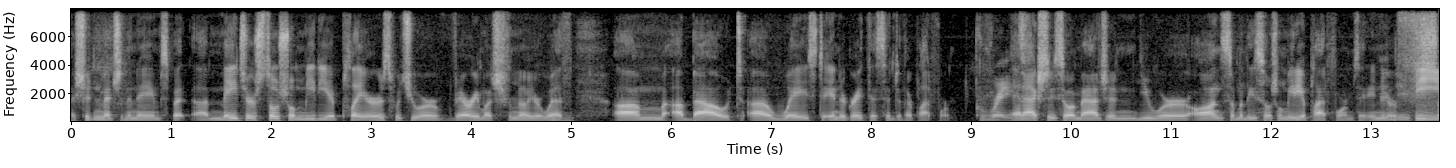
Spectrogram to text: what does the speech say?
I shouldn't mention the names, but uh, major social media players, which you are very much familiar with, mm-hmm. um, about uh, ways to integrate this into their platform. Great. And actually, so imagine you were on some of these social media platforms, and in your you feed,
